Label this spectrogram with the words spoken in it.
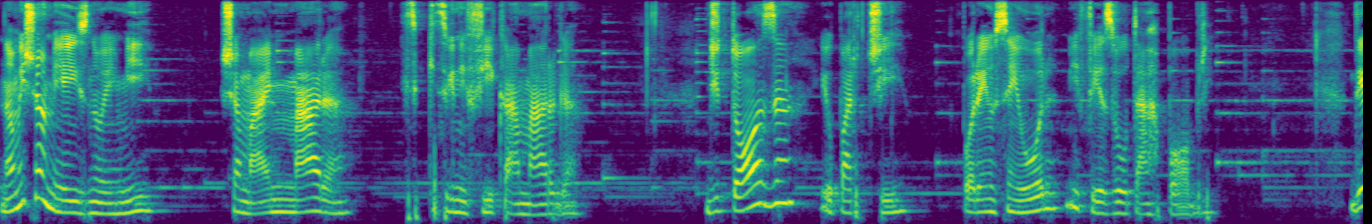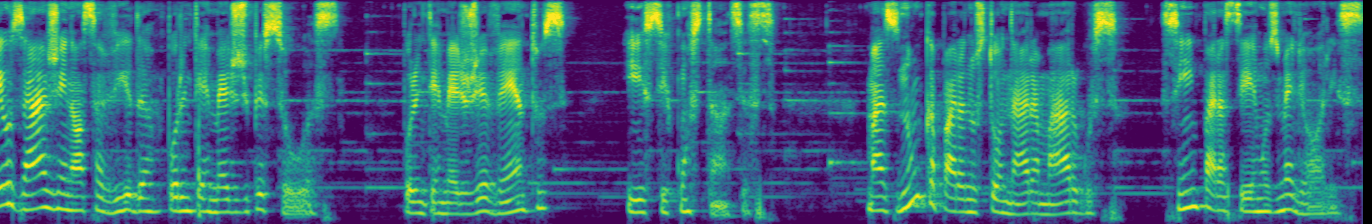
não me chameis Noemi, chamai-me Mara, que significa amarga. Ditosa eu parti, porém o Senhor me fez voltar pobre. Deus age em nossa vida por intermédio de pessoas, por intermédio de eventos e circunstâncias, mas nunca para nos tornar amargos, sim para sermos melhores.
